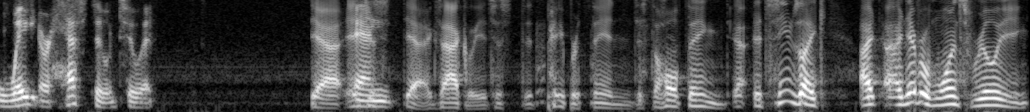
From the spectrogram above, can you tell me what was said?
weight or heft to to it. Yeah, it's And- just yeah, exactly. It's just it's paper thin. Just the whole thing. It seems like I I never once really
